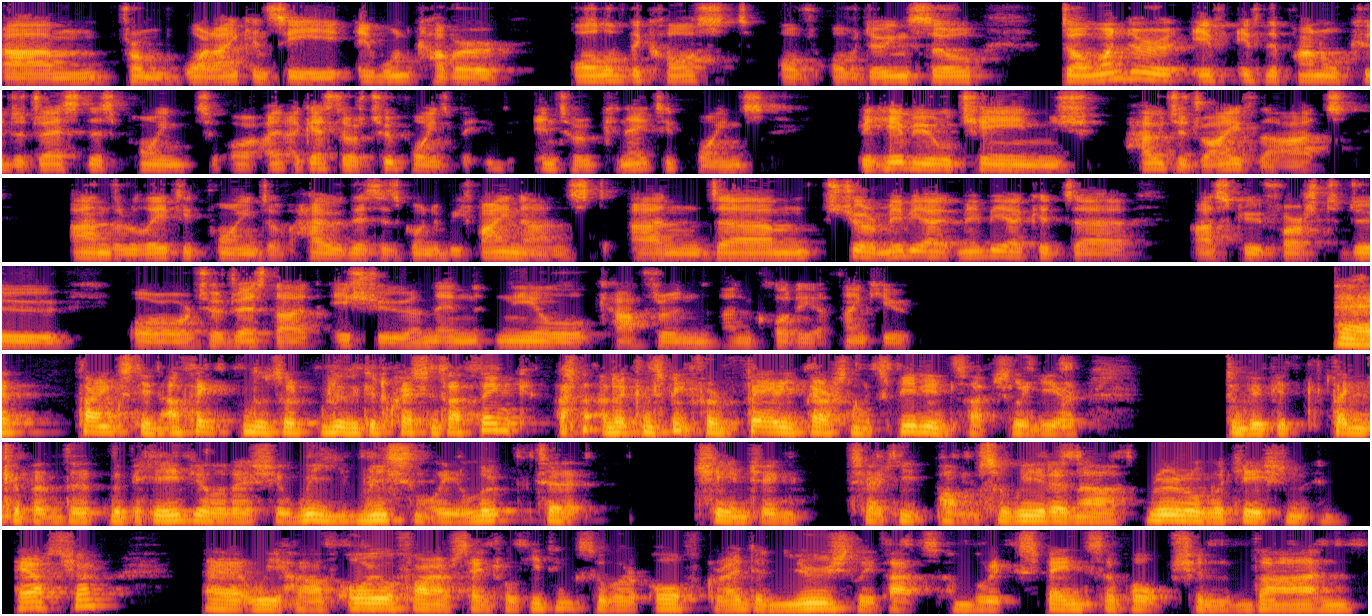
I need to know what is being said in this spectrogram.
um, from what I can see, it won't cover all of the cost of, of doing so. So I wonder if, if the panel could address this point, or I guess there's two points, but interconnected points, behavioural change, how to drive that, and the related point of how this is going to be financed. And um, sure, maybe I, maybe I could uh, ask you first to do or, or, to address that issue, and then Niall, Catherine, and Claudia. Thank you. Uh, thanks, Dean. I think those are really good questions. I think, and I can speak from very personal experience actually here, to maybe think about the, the behavioural issue. We recently looked at changing to a heat pump. So we're in a rural location in Perthshire. Uh, we have oil fire central heating, so we're off grid, and usually that's a more expensive option than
